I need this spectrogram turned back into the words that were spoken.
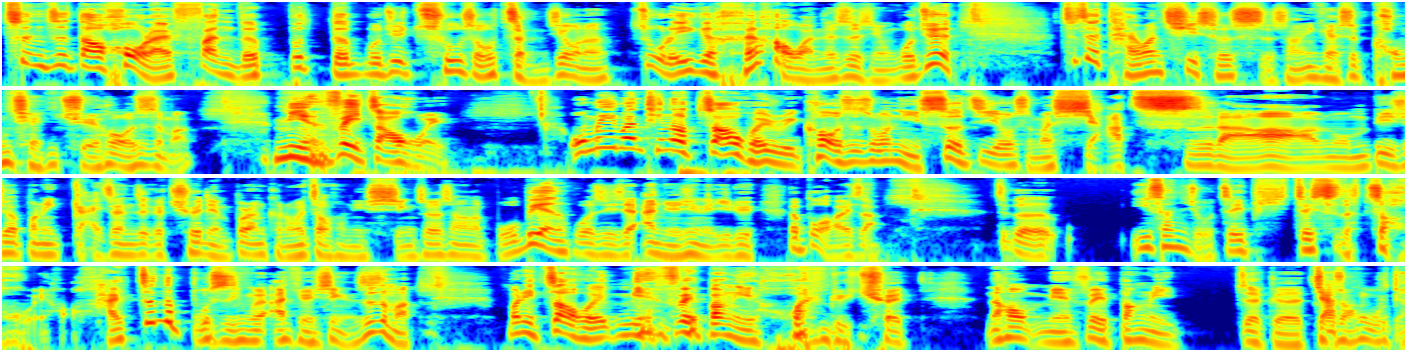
甚至到后来范德不得不去出手拯救呢，做了一个很好玩的事情。我觉得这在台湾汽车史上应该是空前绝后，是什么？免费召回。我们一般听到召回 recall 是说你设计有什么瑕疵啦啊，我们必须要帮你改善这个缺点，不然可能会造成你行车上的不便或是一些安全性的疑虑。那不好意思啊，这个。一三九这一批这次的召回哈，还真的不是因为安全性，是什么？帮你召回，免费帮你换铝圈，然后免费帮你这个加装雾灯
